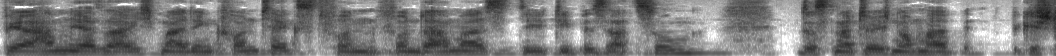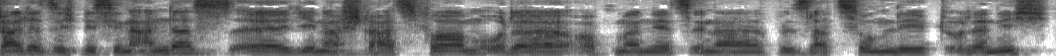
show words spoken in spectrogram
wir haben ja, sage ich mal, den Kontext von, von damals, die, die Besatzung. Das natürlich nochmal gestaltet sich bisschen anders, äh, je nach Staatsform oder ob man jetzt in einer Besatzung lebt oder nicht.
